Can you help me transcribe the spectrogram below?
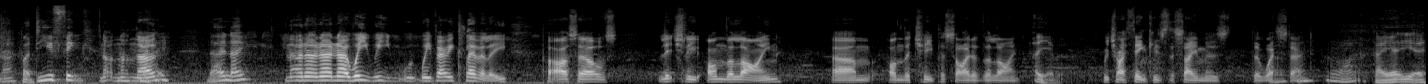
No. But do you think? No, no, no, no, no, no, no, no. no. We we we very cleverly put ourselves literally on the line, um, on the cheaper side of the line. Oh yeah. But... Which I think is the same as the West okay. End. All right. Okay. Yeah. Yeah.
